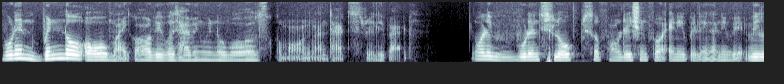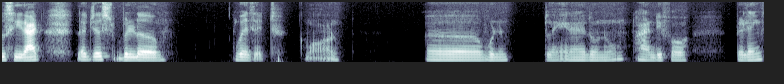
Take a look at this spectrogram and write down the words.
wooden window. Oh my god we was having window walls. Come on man that's really bad. What if wooden slopes a foundation for any building anyway? We'll see that. Let's just build a where is it? Come on. Uh wooden plane i don't know. Handy for buildings.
